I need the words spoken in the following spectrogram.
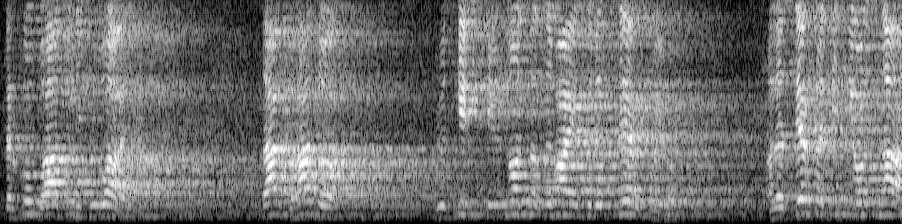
Церков багато не буває. Так багато людських спільнот називає себе церквою. Але церква тільки одна,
